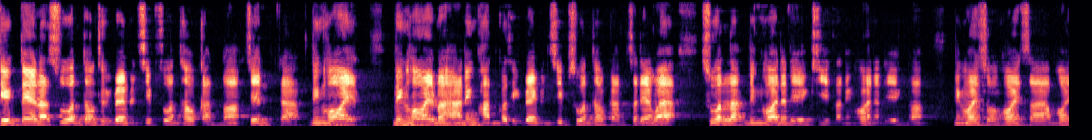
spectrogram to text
ถึงแต่ละส่วนต้องถูกแบ่งเป็น10ส่วนเท่ากันเนาะเช่นจาก100 100มาหา1,000ก็ถูกแบ่งเป็น10ส่วนเท่ากัน แสดงว่า ส่วนละหนึ่งห้อยนั่นเอง ขีดละหนึ่งห้อยนั่นเองเนาะหนึ่งห้อยสองห้อยสามห้อย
